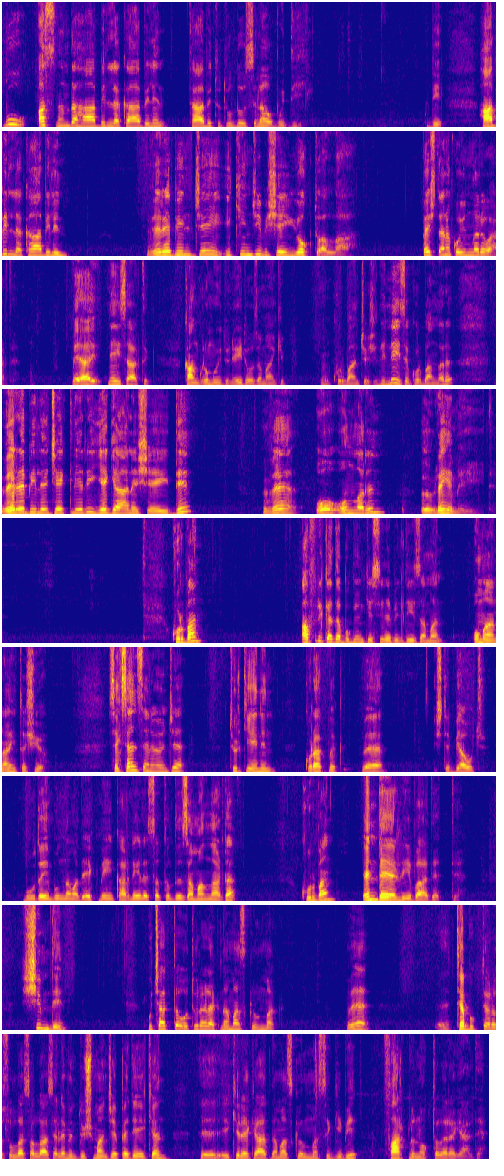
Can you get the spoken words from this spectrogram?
Bu aslında Habil'le Kabil'in tabi tutulduğu sınav bu değil. Bu değil. Habil'le Kabil'in verebileceği ikinci bir şey yoktu Allah'a. Beş tane koyunları vardı. Veya neyse artık kanguru muydu neydi o zamanki kurban çeşidi neyse kurbanları verebilecekleri yegane şeydi ve o onların öğle yemeğiydi. Kurban Afrika'da bugün kesilebildiği zaman o manayı taşıyor. 80 sene önce Türkiye'nin kuraklık ve işte bir avuç buğdayın bulunamadığı, ekmeğin karneyle satıldığı zamanlarda kurban en değerli ibadetti. Şimdi uçakta oturarak namaz kılmak ve e, Tebuk'ta Resulullah sallallahu aleyhi ve sellemin düşman cephedeyken e, iki rekat namaz kılması gibi farklı noktalara geldi.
